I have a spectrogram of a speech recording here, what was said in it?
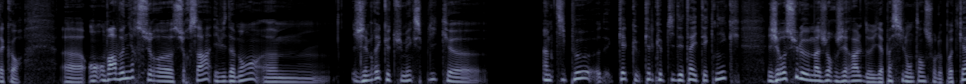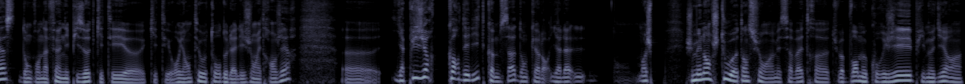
d'accord. Euh, on, va revenir sur, euh, sur ça, évidemment. Euh, j'aimerais que tu m'expliques un petit peu quelques, quelques petits détails techniques. J'ai reçu le Major Gérald il n'y a pas si longtemps sur le podcast, donc on a fait un épisode qui était, qui était orienté autour de la Légion étrangère. Il y a plusieurs corps d'élite comme ça, donc alors il y a moi je, mélange tout, attention, hein, mais ça va être, tu vas pouvoir me corriger puis me dire un,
